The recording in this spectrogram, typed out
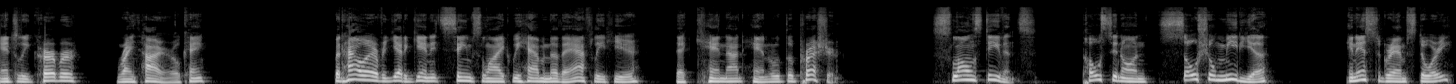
Angelique Kerber ranked higher, okay? But however, yet again, it seems like we have another athlete here that cannot handle the pressure. Sloane Stevens posted on social media an Instagram story,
